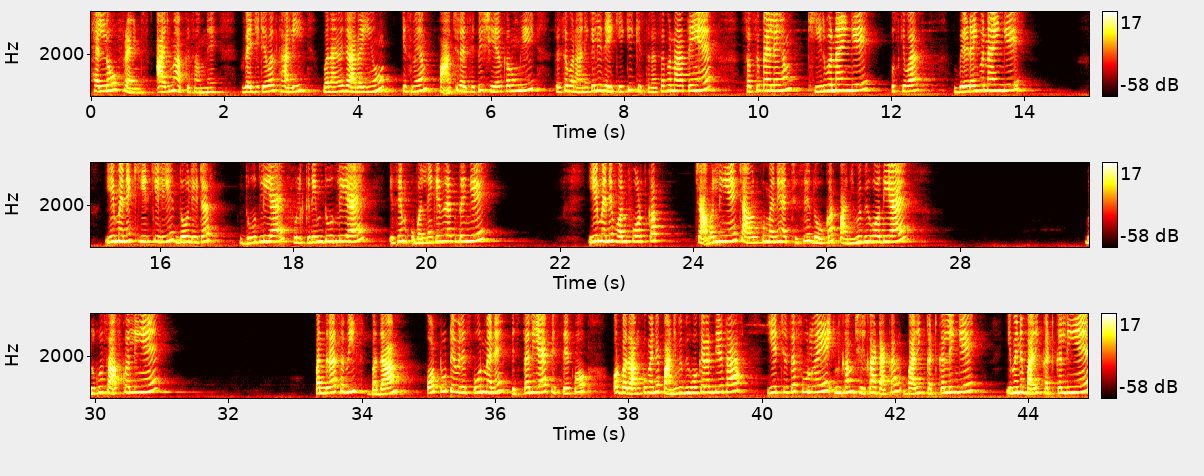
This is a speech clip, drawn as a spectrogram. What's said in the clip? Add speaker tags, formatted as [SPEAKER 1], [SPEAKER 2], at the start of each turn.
[SPEAKER 1] Hello friends आज मैं आपके सामने वेजिटेबल थाली बनाने जा रही हूँ। इसमें हम पाँच रेसिपी शेयर करूँगी। तो इसे बनाने के लिए देखिए कि किस तरह से बनाते हैं। सबसे पहले हम खीर बनाएँगे, उसके बाद बेड़ई बनाएँगे। ये मैंने खीर के लिए दो लीटर दूध लिया है, फुल क्रीम दूध लिया है। इसे हम उबलने के लिए रख देंगे। ये मैंने वन फोर्थ कप चावल लिए हैं। चावल को मैंने अच्छे से धोकर पानी में भिगो दिया है। बिल्कुल साफ़ कर लिए हैं। पंद्रह से बीस बादाम और टू टेबल स्पून मैंने पिस्ता लिया है पिस्ते को और बादाम को मैंने पानी में भिगो के रख दिया था। ये अच्छे से फूल गए हैं इनका हम छिलका हटाकर बारीक कट कर लेंगे। ये मैंने बारीक कट कर लिए हैं।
